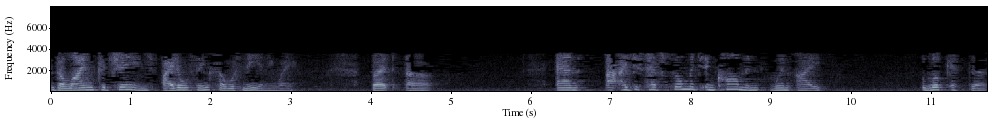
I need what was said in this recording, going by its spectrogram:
the line could change. I don't think so with me anyway. But uh and I just have so much in common when I look at the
